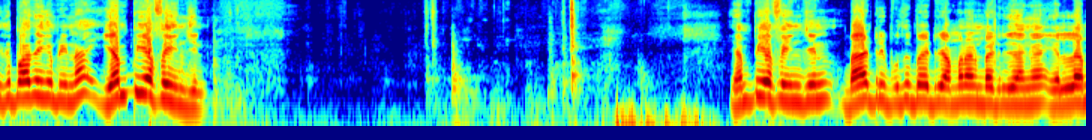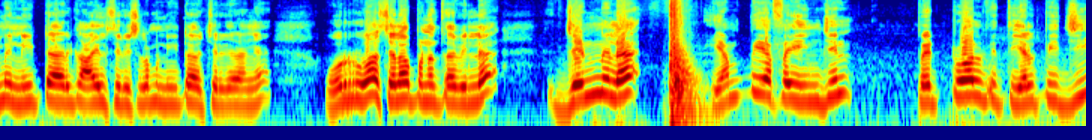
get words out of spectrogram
இது பார்த்தீங்க அப்படின்னா MPFI engine MPF engine battery புது பேட்ரி அமரான் பேட்ரி தாங்க. எல்லாமே நீட்டாக இருக்குது ஆயில் சர்வீஸ் எல்லாமே நீட்டாக வச்சுருக்கிறாங்க. ஒரு ரூபா செலவு பண்ண தேவையில்லை. ஜென்னில் MPFI engine petrol with LPG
